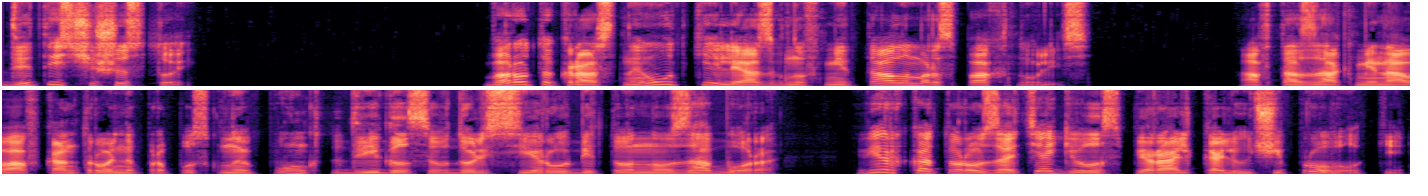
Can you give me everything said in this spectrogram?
«2006. Ворота красной утки, лязгнув металлом, распахнулись. Автозак, миновав контрольно-пропускной пункт, двигался вдоль серого бетонного забора, верх которого затягивала спираль колючей проволоки.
